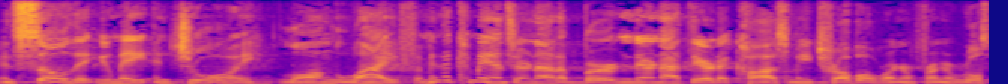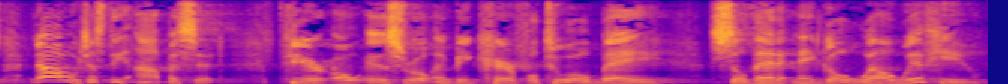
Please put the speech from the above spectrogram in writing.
and so that you may enjoy long life. I mean, the commands are not a burden. They're not there to cause me trouble, running from rules. No, just the opposite. Hear, O Israel, and be careful to obey, so that it may go well with you,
